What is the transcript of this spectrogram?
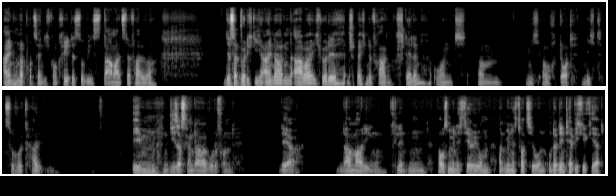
100%ig Konkretes, so wie es damals der Fall war. Deshalb würde ich die hier einladen, aber ich würde entsprechende Fragen stellen und ähm, mich auch dort nicht zurückhalten. Eben dieser Skandal wurde von der damaligen Clinton Außenministerium Administration unter den Teppich gekehrt.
